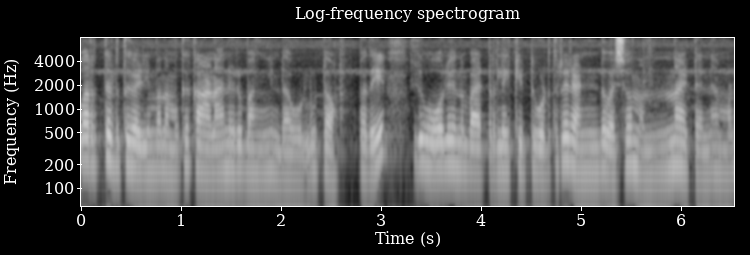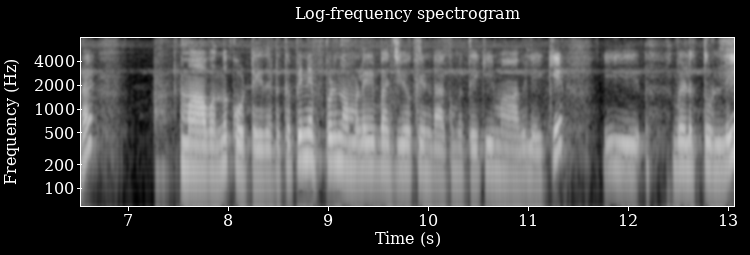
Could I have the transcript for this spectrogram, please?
വറുത്തെടുത്ത് കഴിയുമ്പോൾ നമുക്ക് കാണാനൊരു ഭംഗി ഉണ്ടാവുള്ളൂ കേട്ടോ. അപ്പോൾ അതേ ഇതുപോലെ ഒന്ന് ബാറ്ററിലേക്ക് ഇട്ട് കൊടുത്തിട്ട് രണ്ട് വശവും നന്നായിട്ട് തന്നെ നമ്മുടെ മാവൊന്ന് കോട്ട് ചെയ്തെടുക്കുക. പിന്നെ എപ്പോഴും നമ്മൾ ഈ ബജിയൊക്കെ ഉണ്ടാക്കുമ്പോഴത്തേക്ക് ഈ മാവിലേക്ക് ഈ വെളുത്തുള്ളി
